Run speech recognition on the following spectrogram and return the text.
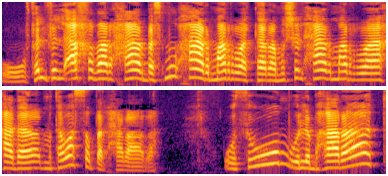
وفلفل أخضر حار بس مو حار مرة ترى مش الحار مرة هذا متوسط الحرارة. وثوم والبهارات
